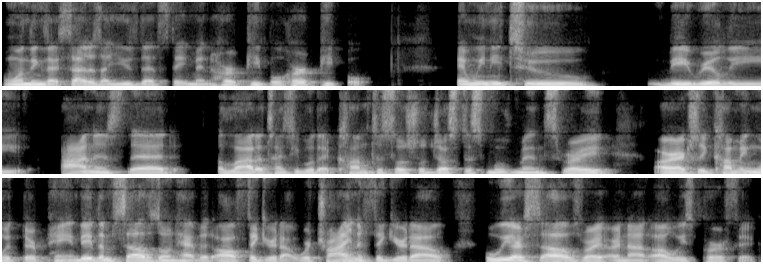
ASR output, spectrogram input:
And one of the things I said is I use that statement, hurt people, hurt people. And we need to be really honest that a lot of times people that come to social justice movements, right, are actually coming with their pain. They themselves don't have it all figured out. We're trying to figure it out, but we ourselves, right, are not always perfect.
